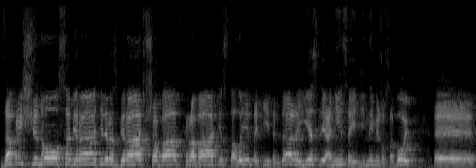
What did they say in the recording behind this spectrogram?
запрещено собирать или разбирать в шаббат кровати, столы такие и так далее, если они соединены между собой э,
